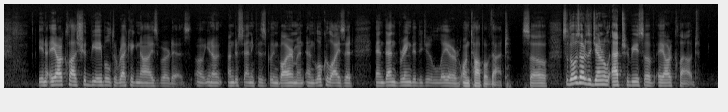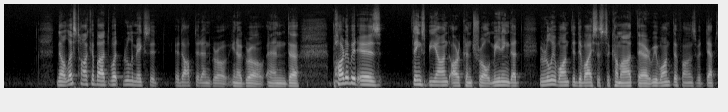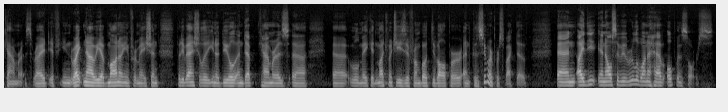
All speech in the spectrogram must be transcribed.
know, AR class should be able to recognize where it is, uh, you know, understanding physical environment and localize it, and then bring the digital layer on top of that. So, so those are the general attributes of AR Cloud. Now let's talk about what really makes it adopted and grow, you know, grow. And uh, part of it is things beyond our control, meaning that we really want the devices to come out there. We want the phones with depth cameras, right? If right now we have mono information, but eventually, you know, dual and depth cameras uh, uh, will make it much, much easier from both developer and consumer perspective. And, ID, and also we really want to have open source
